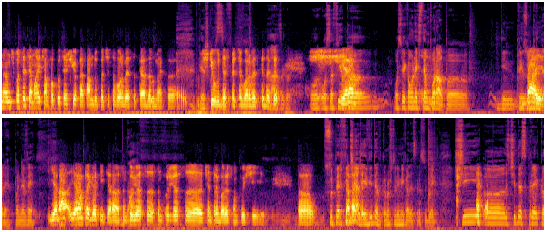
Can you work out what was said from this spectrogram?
îmi scosesem aici, am făcut și eu ca să am după ce să vorbesc, să creadă lumea că, Că ești știu scos. despre ce vorbesc cât de cât. Lasă că o, o să fie Era- pe, o să fie ca un extemporal pe, din, prin Da, surprindere, pe NV. Era, eram pregătit, era, sunt, Da. curios, sunt curios uh, ce întrebări o să-mi pui și... Uh, Superficiale, Da, da. evident, că nu știu nimic despre subiect. Și, uh, și despre că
